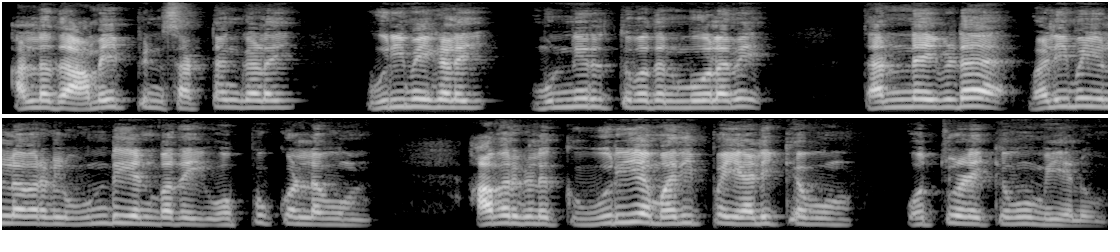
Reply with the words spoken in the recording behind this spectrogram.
அல்லது அமைப்பின் சட்டங்களை உரிமைகளை முன்னிறுத்துவதன் மூலமே தன்னை விட வலிமையுள்ளவர்கள் உண்டு என்பதை ஒப்புக்கொள்ளவும் அவர்களுக்கு உரிய மதிப்பை அளிக்கவும் ஒத்துழைக்கவும் இயலும்.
